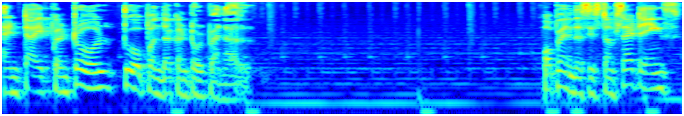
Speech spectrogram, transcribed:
and type Control to open the control panel. Open the system settings.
